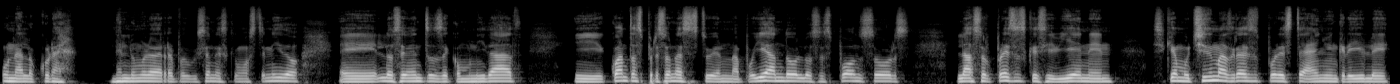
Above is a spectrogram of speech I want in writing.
una locura del número de reproducciones que hemos tenido, eh, los eventos de comunidad, y cuántas personas estuvieron apoyando, los sponsors, las sorpresas que se vienen. Así que muchísimas gracias por este año increíble.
